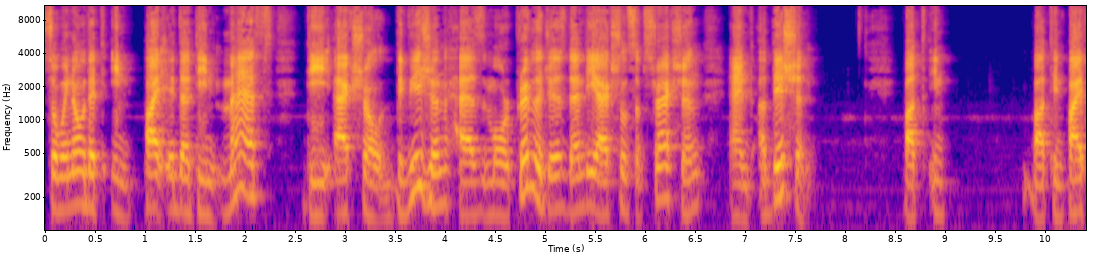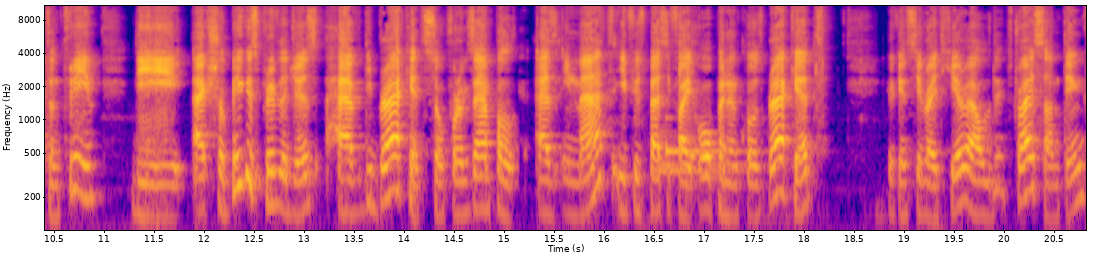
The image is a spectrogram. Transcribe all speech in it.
So we know that in that in math, the actual division has more privileges than the actual subtraction and addition. But in but in Python 3, the actual biggest privileges have the brackets. So for example, as in math, if you specify open and close bracket, you can see right here, I already try something,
